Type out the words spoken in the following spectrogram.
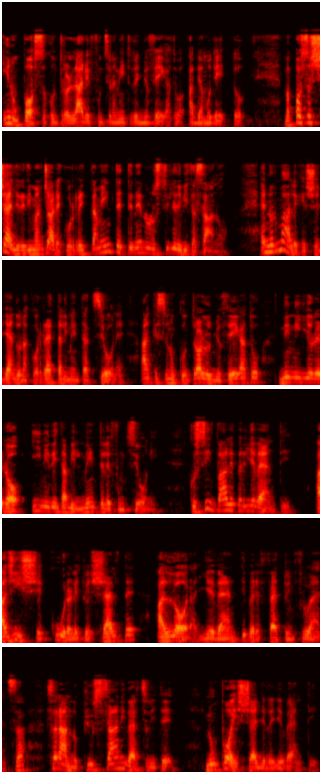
Io non posso controllare il funzionamento del mio fegato, abbiamo detto, ma posso scegliere di mangiare correttamente e tenere uno stile di vita sano. È normale che scegliendo una corretta alimentazione, anche se non controllo il mio fegato, ne migliorerò inevitabilmente le funzioni. Così vale per gli eventi. Agisci e cura le tue scelte, allora gli eventi per effetto influenza saranno più sani verso di te. Non puoi scegliere gli eventi,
